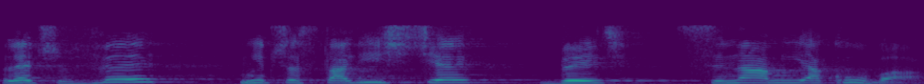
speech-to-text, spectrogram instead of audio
lecz wy nie przestaliście być synami Jakuba.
